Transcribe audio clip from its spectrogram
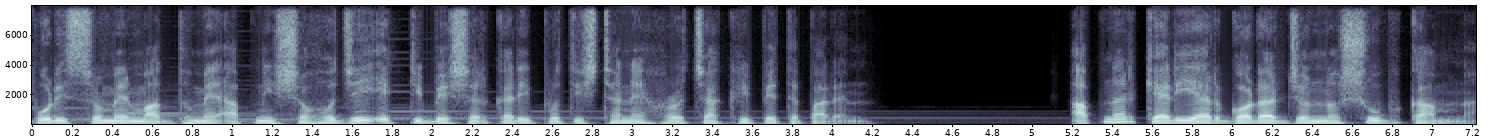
পরিশ্রমের মাধ্যমে আপনি সহজেই একটি বেসরকারি প্রতিষ্ঠানে হর চাকরি পেতে পারেন। আপনার ক্যারিয়ার গড়ার জন্য শুভকামনা।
